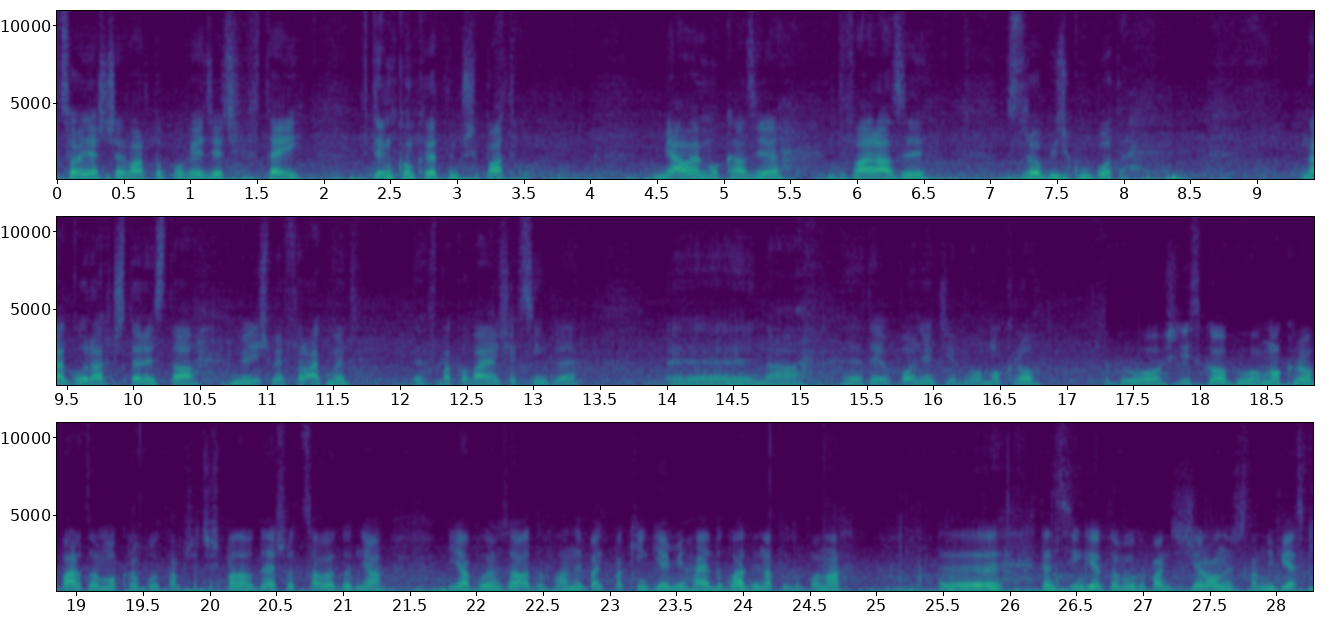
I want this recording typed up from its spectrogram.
Co jeszcze warto powiedzieć w, tej, w tym konkretnym przypadku? Miałem okazję dwa razy zrobić głupotę. Na górach 400 mieliśmy fragment, wpakowałem się w single e, na tej oponie, gdzie było mokro. Było ślisko, było mokro, bardzo mokro, bo tam przecież padał deszcz od całego dnia. Ja byłem załadowany bikepackingiem, jechałem dokładnie na tych oponach. E, Ten singiel to był chyba zielony, czy tam niebieski,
